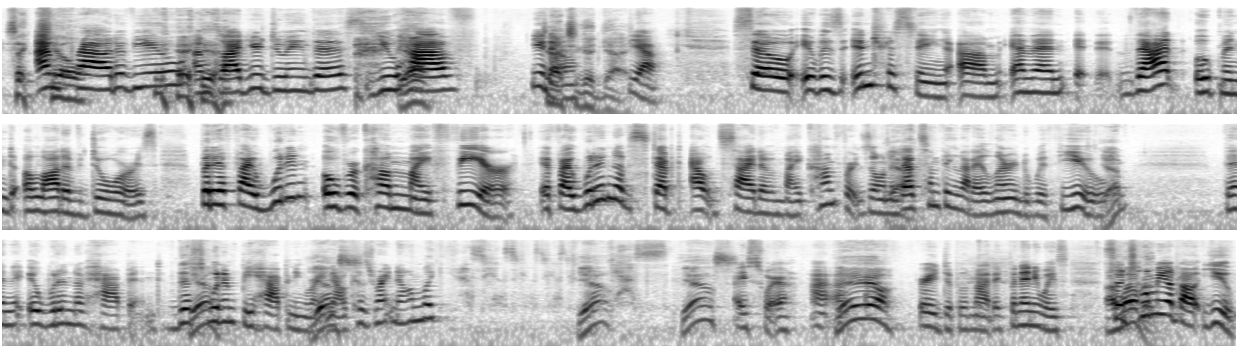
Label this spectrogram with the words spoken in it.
It's like, I'm proud of you. I'm yeah. glad you're doing this. You have, you Jack's know. a good guy. Yeah. So it was interesting. Um, and then it, that opened a lot of doors. But if I wouldn't overcome my fear, if I wouldn't have stepped outside of my comfort zone, and that's something that I learned with you, Yep. then it wouldn't have happened. This wouldn't be happening right now. Because right now I'm like, yes, yes, yes, yes, Yeah. yes. Yes. I swear. I- Yeah, yeah. Very diplomatic. But anyways, so tell it. me about you.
